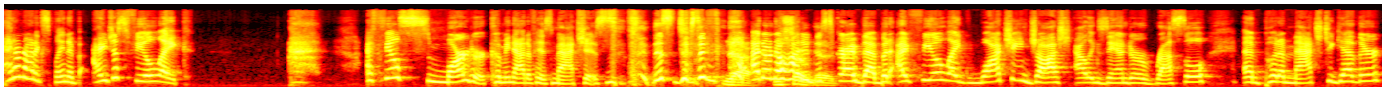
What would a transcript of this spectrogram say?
I don't know how to explain it, but I just feel like I feel smarter coming out of his matches. this doesn't, Yeah, I don't know how so to good. describe that, but I feel like watching Josh Alexander wrestle and put a match together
